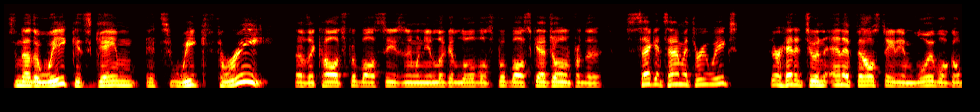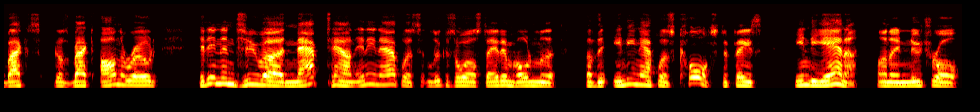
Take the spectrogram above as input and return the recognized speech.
It's another week. It's game. It's week three of the college football season. And when you look at Louisville's football schedule, and for the second time in three weeks, they're headed to an NFL stadium. Louisville go back goes back on the road, heading into uh, Naptown, Indianapolis, at Lucas Oil Stadium, holding the of the Indianapolis Colts to face Indiana on a neutral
